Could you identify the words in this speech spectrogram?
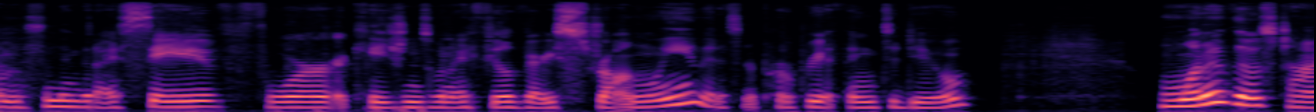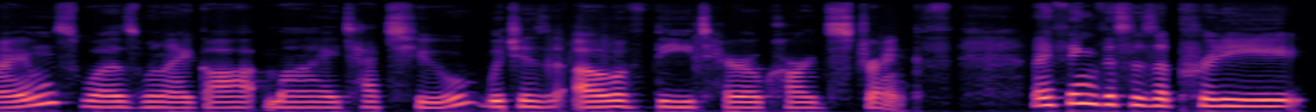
Um, something that I save for occasions when I feel very strongly that it's an appropriate thing to do. One of those times was when I got my tattoo, which is of the tarot card strength. And I think this is a pretty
